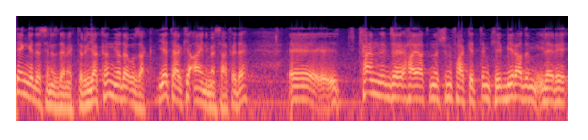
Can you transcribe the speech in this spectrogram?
Dengedesiniz demektir. Yakın ya da uzak. Yeter ki aynı mesafede. E, kendimce hayatımda şunu fark ettim ki bir adım ileri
